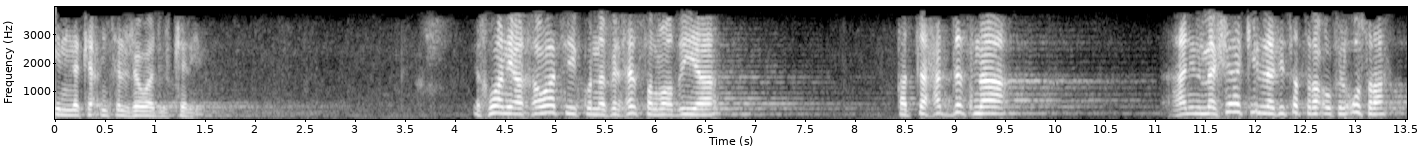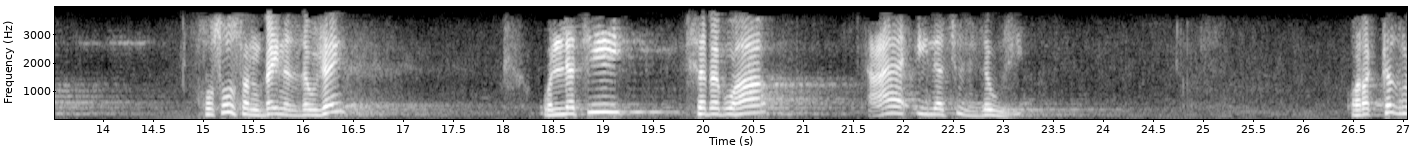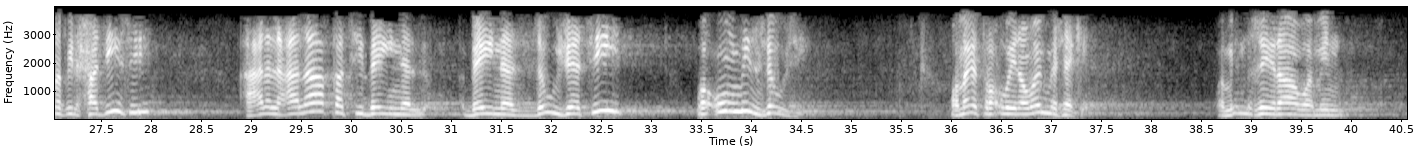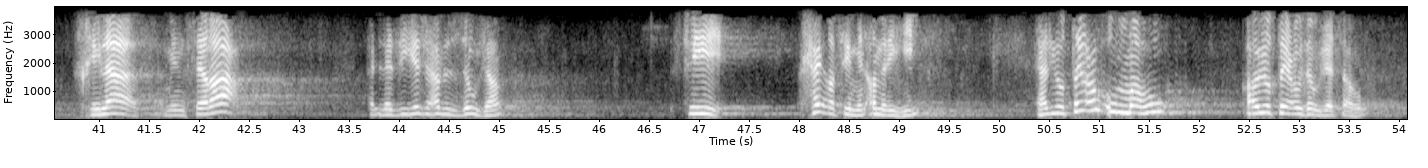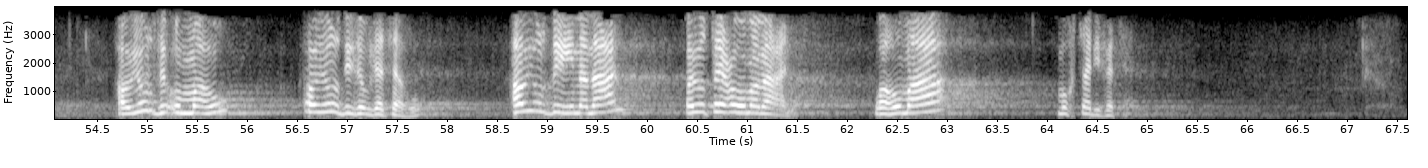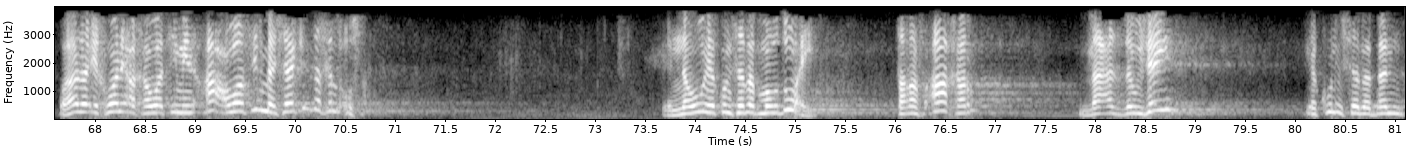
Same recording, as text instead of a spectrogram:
إنك أنت الجواد الكريم. إخواني أخواتي كنا في الحصة الماضية قد تحدثنا عن المشاكل التي تطرأ في الأسرة خصوصا بين الزوجين والتي سببها عائلة الزوج. وركزنا في الحديث على العلاقة بين بين الزوجة وأم الزوج. وما يطرأ بينهما من مشاكل ومن غيرة ومن خلاف من صراع الذي يجعل الزوج في حيرة من أمره. هل يطيع أمه أو يطيع زوجته؟ أو يرضي أمه أو يرضي زوجته؟ أو يرضيهما معا ويطيعهما معا. وهما مختلفتان. وهذا إخواني أخواتي من أعوص المشاكل داخل الأسرة. إنه يكون سبب موضوعي. طرف آخر مع الزوجين يكون سببا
